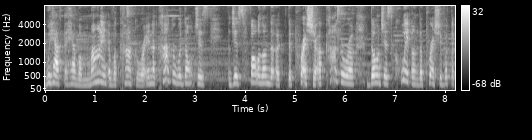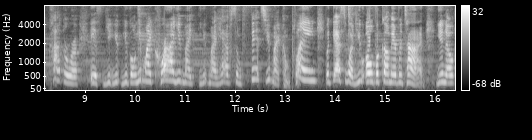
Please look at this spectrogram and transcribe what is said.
We have to have a mind of a conqueror. And a conqueror don't just just fall under a, the pressure. A conqueror don't just quit under pressure, but the conqueror is you you you going you might cry, you might you might have some fits, you might complain, but guess what? You overcome every time. You know,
